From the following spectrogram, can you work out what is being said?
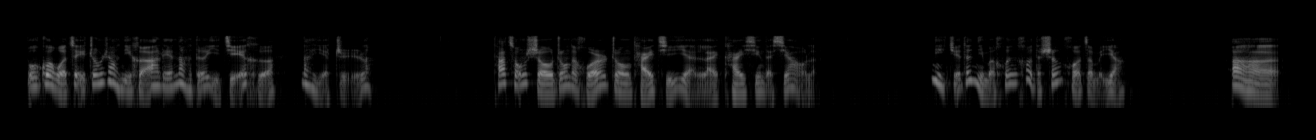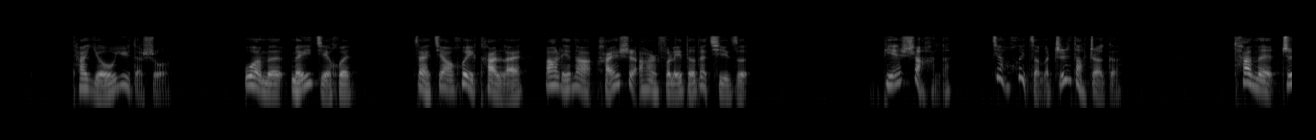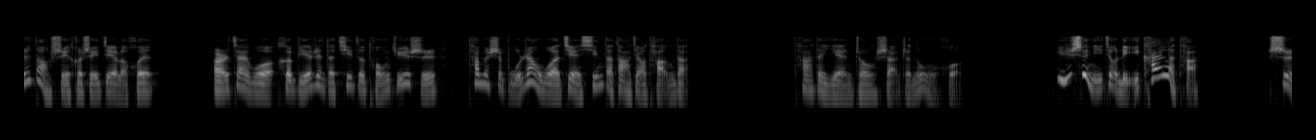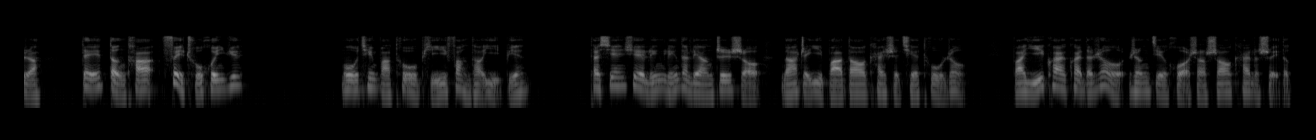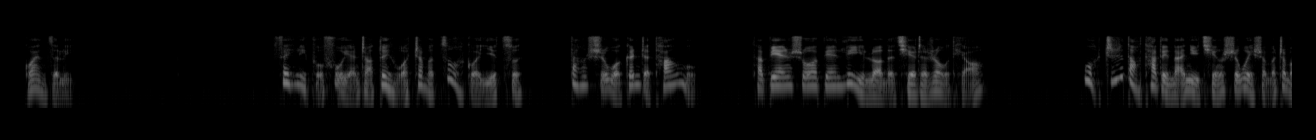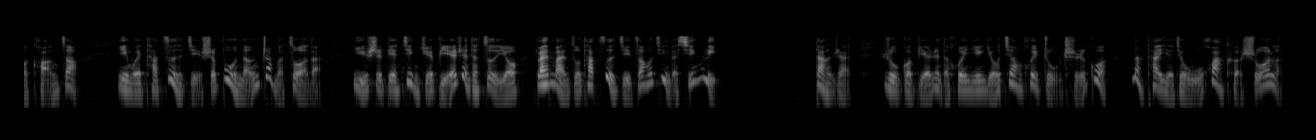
不过我最终让你和阿莲娜得以结合，那也值了。他从手中的活儿中抬起眼来，开心的笑了。你觉得你们婚后的生活怎么样？啊，他犹豫地说：“我们没结婚，在教会看来，阿莲娜还是阿尔弗雷德的妻子。”别傻了，教会怎么知道这个？他们知道谁和谁结了婚，而在我和别人的妻子同居时，他们是不让我建新的大教堂的。他的眼中闪着怒火。于是你就离开了他？是啊，得等他废除婚约。母亲把兔皮放到一边，她鲜血淋淋的两只手拿着一把刀开始切兔肉，把一块块的肉扔进火上烧开了水的罐子里。菲利普副院长对我这么做过一次，当时我跟着汤姆，他边说边利落的切着肉条。我知道他对男女情事为什么这么狂躁，因为他自己是不能这么做的，于是便禁绝别人的自由来满足他自己糟践的心理。当然，如果别人的婚姻由教会主持过，那他也就无话可说了；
